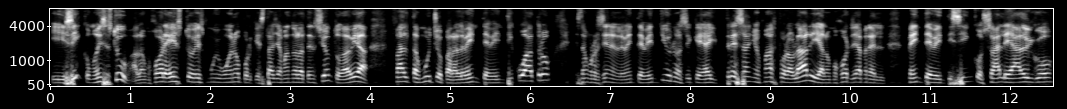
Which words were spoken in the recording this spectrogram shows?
Y sí, como dices tú, a lo mejor esto es muy bueno porque está llamando la atención. Todavía falta mucho para el 2024. Estamos recién en el 2021, así que hay tres años más por hablar y a lo mejor ya para el 2025 sale algo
